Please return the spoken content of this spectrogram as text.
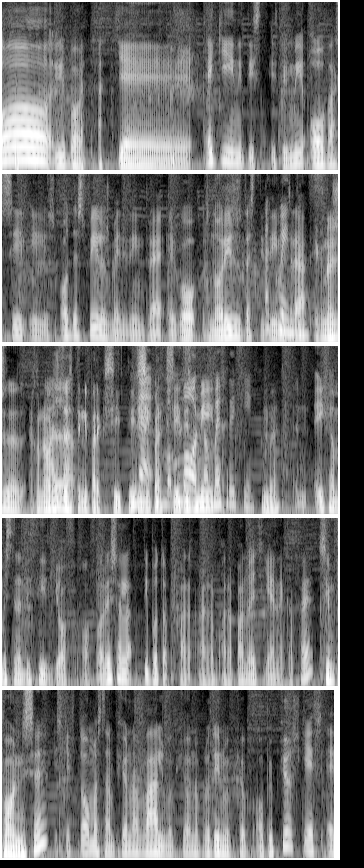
ο, λοιπόν, και εκείνη τη στιγμή ο Βασίλης, όντας φίλος με τη Δήμητρα, εγώ γνωρίζοντας τη Acquaintance. Δήμητρα, Γνωρίζοντα Αλλά- την ύπαρξή της. Της Ναι, ύπαρξή μ- της μόνο μη- μέχρι εκεί. Ναι. ε, είχαμε συναντηθεί δυο φ- φορές, αλλά τίποτα παρα- παρα- παραπάνω έτσι για ένα καφέ. Συμφώνησε Σκεφτόμασταν ποιο να βάλουμε, ποιο να προτείνουμε, ποιο, όποιο ποιος. Σκέφτηκε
